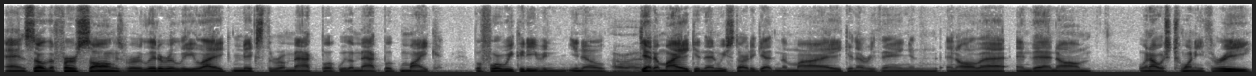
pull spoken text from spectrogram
And so the first songs were literally like mixed through a MacBook with a MacBook mic before we could even, you know, right. get a mic. And then we started getting the mic and everything and, and all that. And then um, when I was 23,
